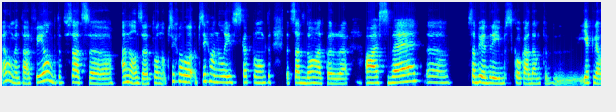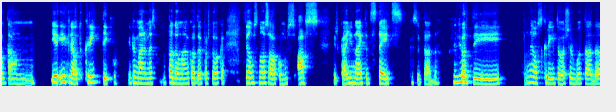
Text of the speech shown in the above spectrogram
elementāra filma, bet tad tu sāc uh, analizēt to no psiholo, psihoanalīzes skatu punkta, tad sāc domāt par uh, ASV uh, sabiedrības kaut kādām tur iekļautām, ie, iekļautu kritiku. Ja, piemēram, mēs padomājam kaut par to, ka filmas nosaukums AS ir kā United States, kas ir tāda ļoti neuzkrītoša, varbūt tāda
